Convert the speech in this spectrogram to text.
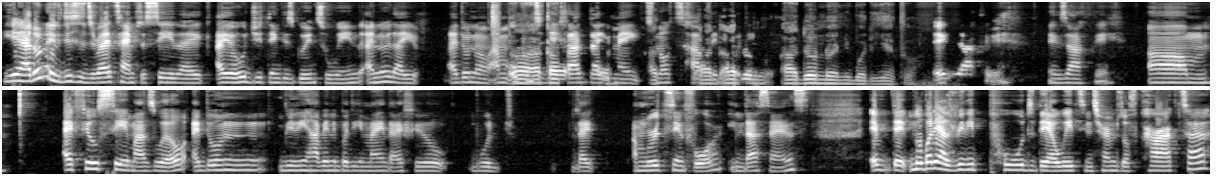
yeah, I don't know if this is the right time to say like, I who do you think is going to win? I know that you. I don't know. I'm open Uh, to the fact that you might I, not I, have I anybody. don't I don't know anybody yet. Though. Exactly. Exactly. Um I feel same as well. I don't really have anybody in mind that I feel would like I'm rooting for in that sense. If they, nobody has really pulled their weight in terms of character,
